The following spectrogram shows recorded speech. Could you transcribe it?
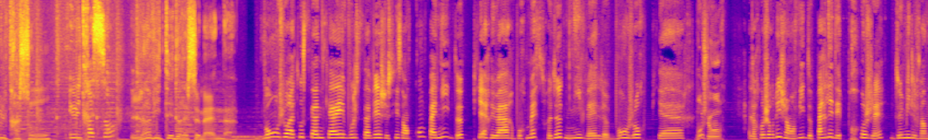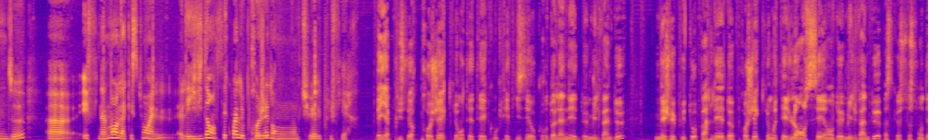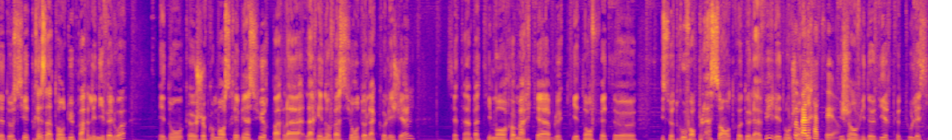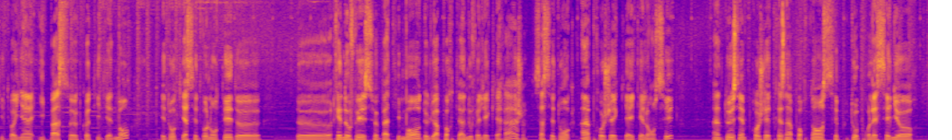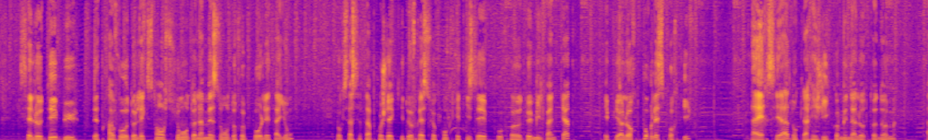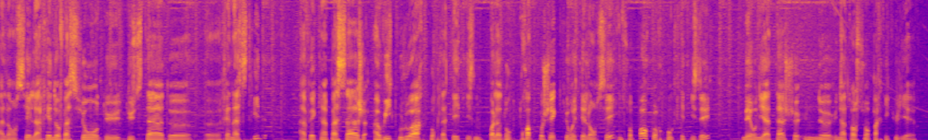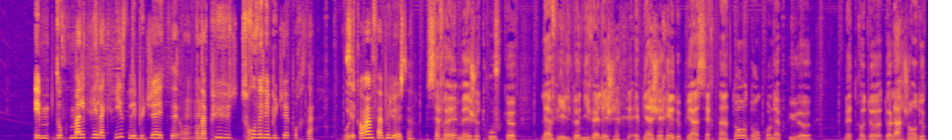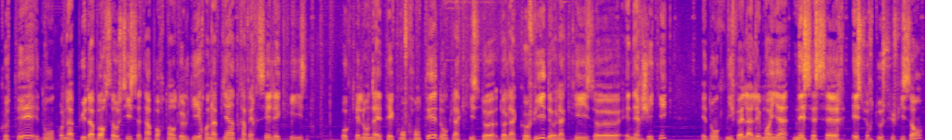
Ultrason, Ultrason, l'invité de la semaine. Bonjour à tous, c'est Anka et vous le savez, je suis en compagnie de Pierre Huard, bourgmestre de Nivelles. Bonjour Pierre. Bonjour. Alors aujourd'hui, j'ai envie de parler des projets 2022 euh, et finalement la question, elle, elle est évidente. C'est quoi le projet dont tu es le plus fier? Ben, il y a plusieurs projets qui ont été concrétisés au cours de l'année 2022, mais je vais plutôt parler de projets qui ont été lancés en 2022 parce que ce sont des dossiers très attendus par les Nivellois. Et donc, euh, je commencerai bien sûr par la, la rénovation de la collégiale. C'est un bâtiment remarquable qui est en fait, euh, qui se trouve en plein centre de la ville. Et On donc, j'ai envie, hein. envie de dire que tous les citoyens y passent euh, quotidiennement. Et donc, il y a cette volonté de, de rénover ce bâtiment, de lui apporter un nouvel éclairage. Ça, c'est donc un projet qui a été lancé. Un deuxième projet très important, c'est plutôt pour les seniors. C'est le début des travaux de l'extension de la maison de repos Les Taillons. Donc ça, c'est un projet qui devrait se concrétiser pour euh, 2024. Et puis alors, pour les sportifs, la RCA, donc la Régie communale autonome, a lancé la rénovation du, stade euh, Rennes Astrid avec un passage à huit couloirs pour l'athlétisme. Voilà donc trois projets qui ont été lancés. Ils ne sont pas encore concrétisés, mais on y attache une, une attention particulière. Et donc malgré la crise, les budgets étaient, on, on a pu trouver les budgets pour ça. Oui. C'est quand même fabuleux ça. C'est vrai, mais je trouve que la ville de Nivelles est, gérée- est bien gérée depuis un certain temps, donc on a pu euh, mettre de, de l'argent de côté, et donc on a pu d'abord, ça aussi c'est important de le dire, on a bien traversé les crises auxquelles on a été confronté, donc la crise de, de la Covid, la crise euh, énergétique, et donc Nivelles a les moyens nécessaires et surtout suffisants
